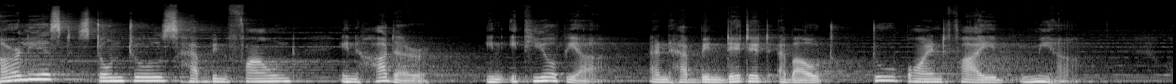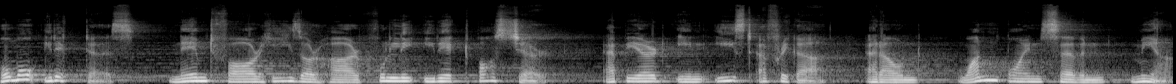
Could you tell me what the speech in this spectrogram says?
earliest stone tools have been found in Hadar in Ethiopia and have been dated about 2.5 Mya. Homo erectus named for his or her fully erect posture, appeared in East Africa around 1.7 Mya.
